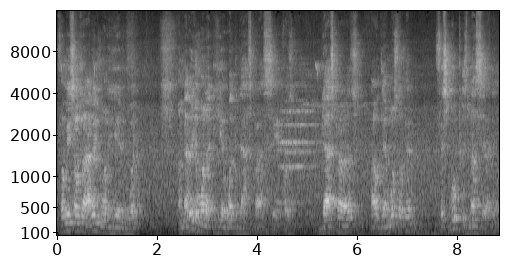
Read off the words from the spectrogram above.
for me, sometimes I don't even want to hear the word. I mean, I don't even want to hear what the diaspora say because diasporas out there, most of them, Facebook is not Sierra Leone.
